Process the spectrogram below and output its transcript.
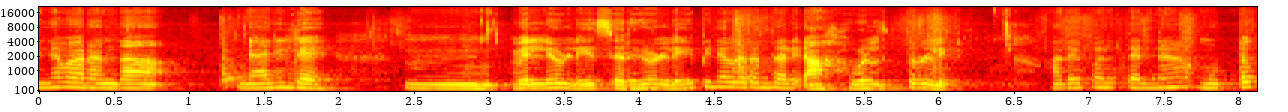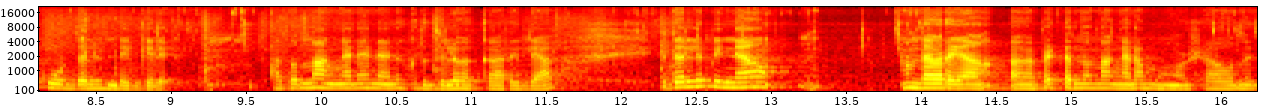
പിന്നെ വേറെ എന്താ ഞാനില്ലേ വെല്ലുള്ളി ചെറിയുള്ളി പിന്നെ വേറെ എന്താ ആ വെളുത്തുള്ളി അതേപോലെ തന്നെ മുട്ട കൂടുതലുണ്ടെങ്കിൽ അതൊന്നും അങ്ങനെ ഞാൻ ഫ്രിഡ്ജിൽ വെക്കാറില്ല. ഇതെല്ലാം പിന്നെ എന്താ പറയുക പെട്ടെന്നൊന്നും അങ്ങനെ മോശമാവുമെന്ന്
